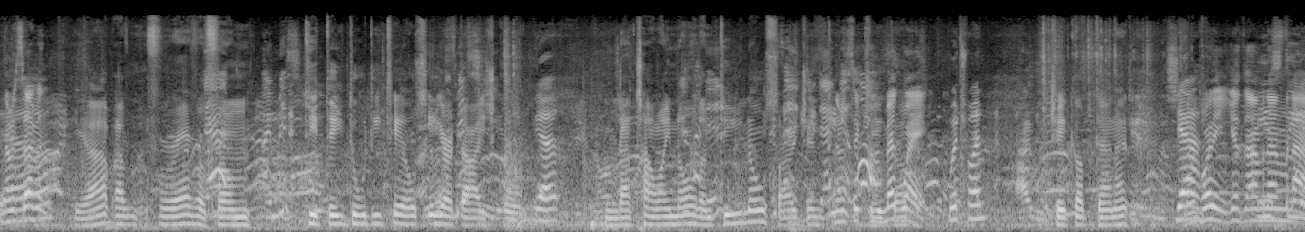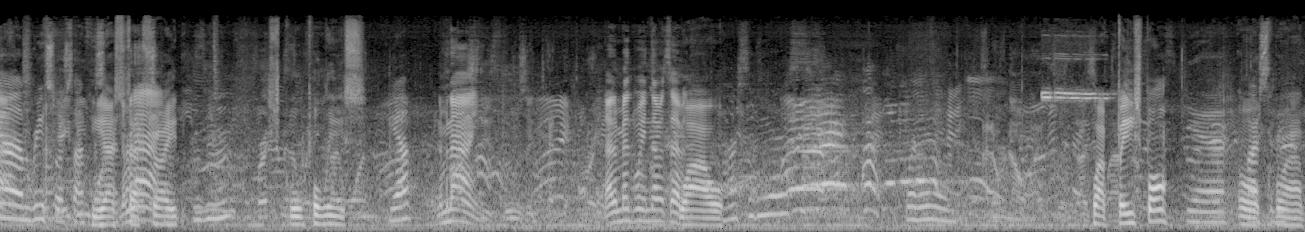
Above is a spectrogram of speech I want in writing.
Number Yeah. 7. Yeah, I'm forever from. I missed They, they do details here at the high school. Yeah. And that's how I know them. Do you know Sergeant? Number 16 Medway. Which one? Jacob Dennett. Yeah. 20. Get down to He's number the 9. um, resource officer. Yes, Number that's nine. right. School police. Yep. Number 9. Down to Medway. Number 7. Wow. Varsity is? What inning? What, baseball? Yeah. Oh, varsity. crap.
